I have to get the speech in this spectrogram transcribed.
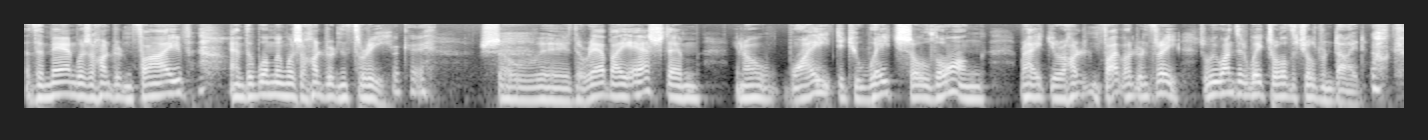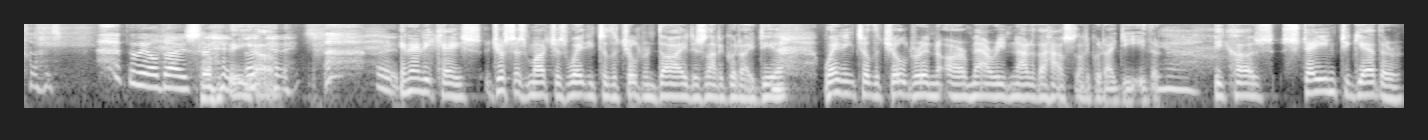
The man was 105 and the woman was 103. Okay. So uh, the rabbi asked them, you know, why did you wait so long? Right, you're 105, 103. So we wanted to wait till all the children died. Oh gosh, till they all died. So the, uh, okay. uh, Right. In any case, just as much as waiting till the children died is not a good idea, waiting till the children are married and out of the house is not a good idea either. Yeah. Because staying together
